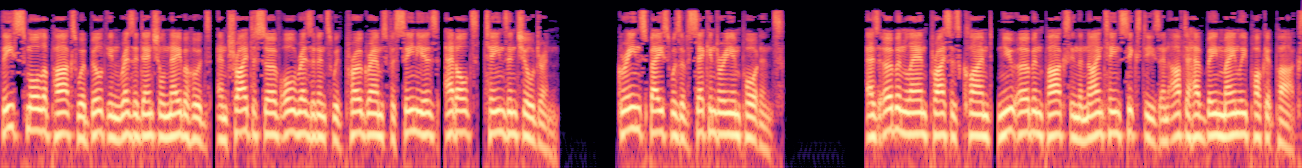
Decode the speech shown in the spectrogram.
These smaller parks were built in residential neighborhoods, and tried to serve all residents with programs for seniors, adults, teens and children. Green space was of secondary importance. As urban land prices climbed, new urban parks in the 1960s and after have been mainly pocket parks.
